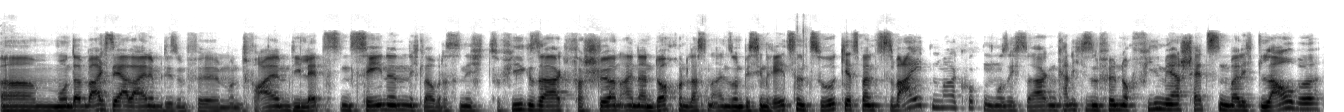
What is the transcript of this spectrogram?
Ähm, und dann war ich sehr alleine mit diesem Film und vor allem die letzten Szenen, ich glaube, das ist nicht zu viel gesagt, verstören einen dann doch und lassen einen so ein bisschen rätseln zurück. Jetzt beim zweiten Mal gucken, muss ich sagen, kann ich diesen Film noch viel mehr schätzen, weil ich glaube,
